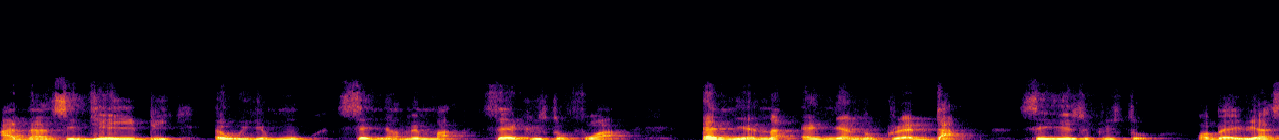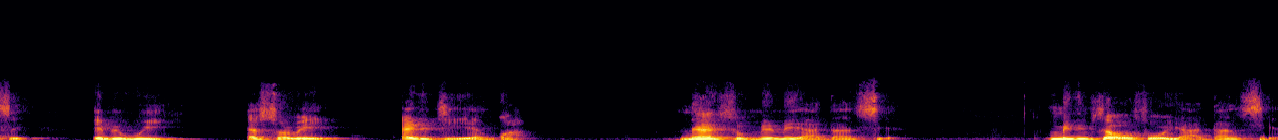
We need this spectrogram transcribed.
adansidie yi bi ɛwɔ yɛn mu sɛ nyame ma. sɛ kristofoɔ a ɛnneɛ na ɛnyɛ nokorɛ da sɛ yesu kristo ɔba ewiase ebewu yi ɛsɔre ɛde gye yɛn kwa nanso mmemme yɛ adanseɛ. Mminim sɛ ɔso yɛ adanseɛ.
